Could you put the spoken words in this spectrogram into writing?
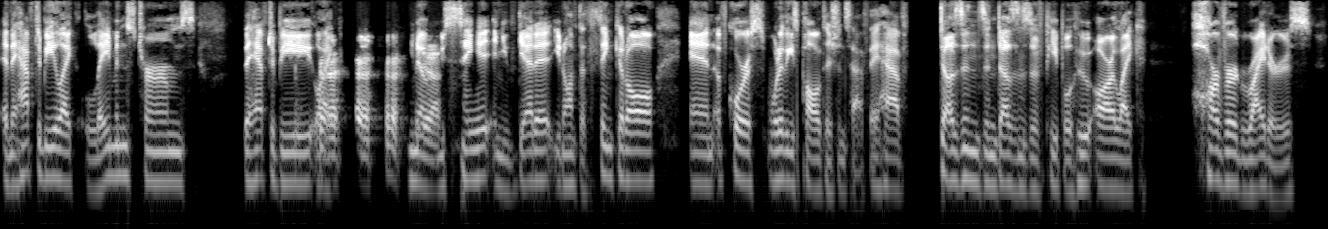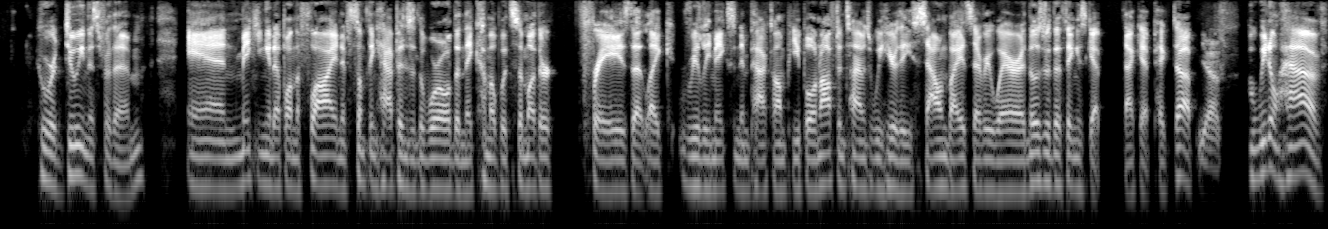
and they have to be like layman's terms. They have to be like, you know, yeah. you say it and you get it. You don't have to think at all. And of course, what do these politicians have? They have dozens and dozens of people who are like Harvard writers who are doing this for them and making it up on the fly. And if something happens in the world, then they come up with some other phrase that like really makes an impact on people. And oftentimes we hear these sound bites everywhere, and those are the things get that get picked up. Yeah. But we don't have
